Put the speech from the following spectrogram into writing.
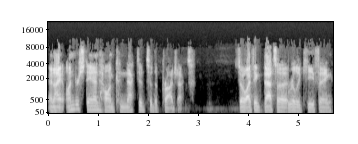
and I understand how I'm connected to the project. So I think that's a really key thing.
